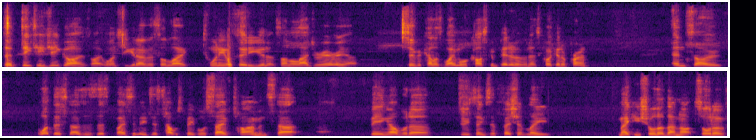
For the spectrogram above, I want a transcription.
The DTG guys, like once you get over sort of like 20 or 30 units on a larger area, Supacolor is way more cost competitive and it's quicker to print. And so what this does is this basically just helps people save time and start being able to do things efficiently, making sure that they're not sort of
